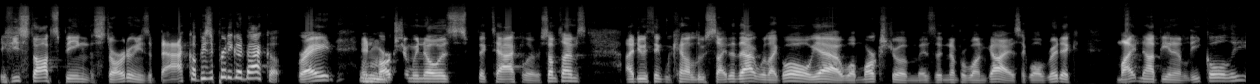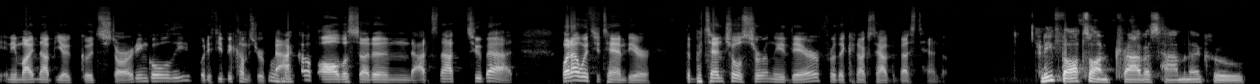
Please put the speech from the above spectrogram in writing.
if he stops being the starter and he's a backup, he's a pretty good backup, right? And Mhm. Markstrom we know is spectacular. Sometimes I do think we kind of lose sight of that. We're like, oh yeah, well Markstrom is the number one guy. It's like, well Rittich might not be an elite goalie and he might not be a good starting goalie, but if he becomes your Mhm. backup, all of a sudden that's not too bad. But I'm with you, Tanbeer. The potential is certainly there for the Canucks to have the best tandem. Any thoughts on Travis Hamonic, who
